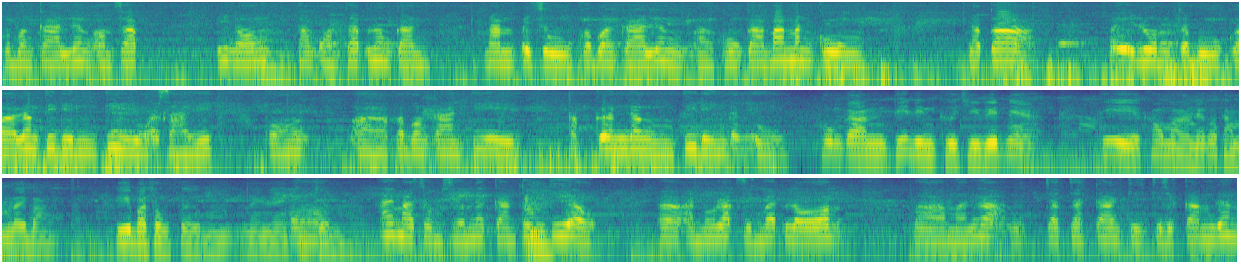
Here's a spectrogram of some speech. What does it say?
กระบวนการเรื่องออมทรัพย์ พี่น้องอืมทำออมทรัพย์ร่วมกัน นำไปสู่กระบวนการเรื่องเอ่อโครงการบ้านมั่นคง แล้วก็ไปรวมสบู่เรื่องที่ดินที่อยู่อาศัยของเอ่อกระบวนการที่กับเคลื่อนเรื่องที่ดินกันอยู่ โครงการที่ดินคือชีวิตเนี่ยที่เข้ามาเนี่ยก็ทำอะไรบ้าง ที่มาส่งเสริมในในชุมชนเอ่อให้มาส่งเสริมในการท่องเที่ยวเอ่ออนุรักษ์สิ่งแวดล้อมเอ่อเหมือนว่าจะจัดการกิจกรรมเรื่อง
